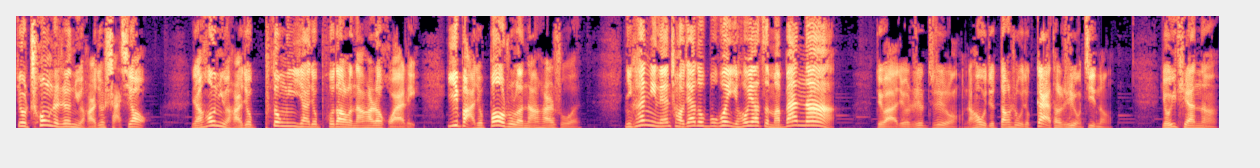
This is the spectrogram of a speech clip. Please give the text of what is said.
就冲着这女孩就傻笑，然后女孩就扑通一下就扑到了男孩的怀里，一把就抱住了男孩，说：“你看你连吵架都不会，以后要怎么办呢？”对吧？就是这这种，然后我就当时我就 get 了这种技能。有一天呢，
